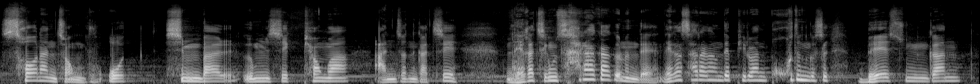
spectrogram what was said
선한 정부, 옷, 신발, 음식, 평화, 안전같이 내가 지금 살아가는데, 내가 살아가는데 필요한 모든 것을 매 순간 아,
